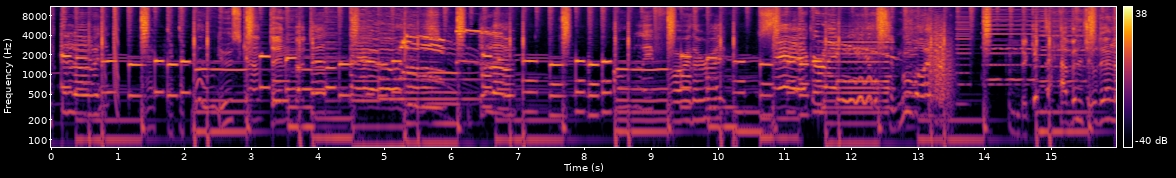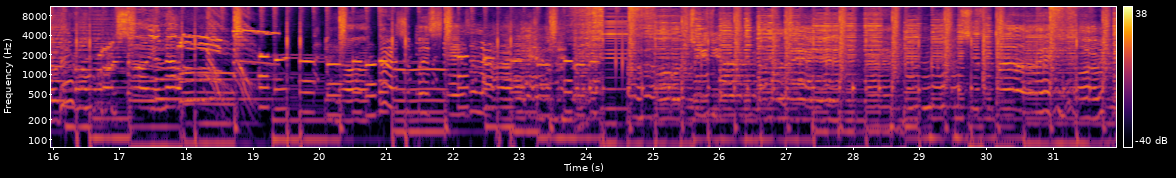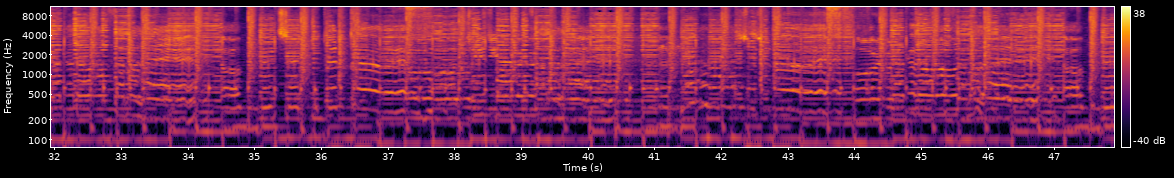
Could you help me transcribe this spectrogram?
at the Lloyd. News Captain Button. Love. Only for the right. Sacrifice to move on. The kids are having children of their own. So you know. You know the recipe stays alive. Oh, Jesus.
